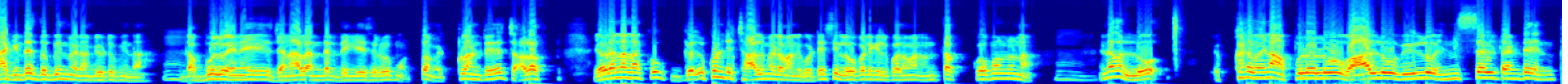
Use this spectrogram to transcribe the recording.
నాకు ఇంట్రెస్ట్ దొబ్బింది మేడం యూట్యూబ్ మీద. డబ్బులు పోయినాయి జనాలు అందరు దిగేసారు మొత్తం ఎట్లా అంటే చాలా ఎవడన్నా నాకు గెలుకుంటే చాలు మేడం అని కొట్టేసి లోపలికి వెళ్ళిపోదామని అంత కోపంలో ఉన్నా. ఎందుకంటే లో ఎక్కడ పోయినా అప్పులోళ్ళు వాళ్ళు వీళ్ళు ఇన్సల్ట్ అంటే ఎంత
